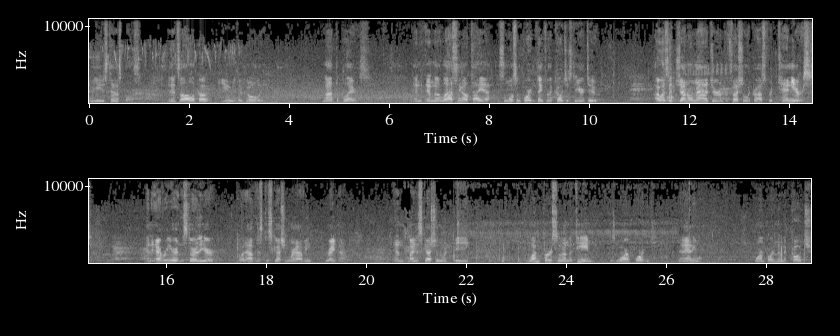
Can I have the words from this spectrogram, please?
when you use tennis balls, and it's all about you, the goalie, not the players. And and the last thing I'll tell you, it's the most important thing for the coaches to hear too. I was a general manager in professional lacrosse for 10 years. And every year at the start of the year, I would have this discussion we're having right now. And my discussion would be one person on the team is more important than anyone. More important than the coach,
